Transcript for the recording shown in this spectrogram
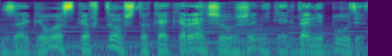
Загвоздка в том, что как раньше уже никогда не будет.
